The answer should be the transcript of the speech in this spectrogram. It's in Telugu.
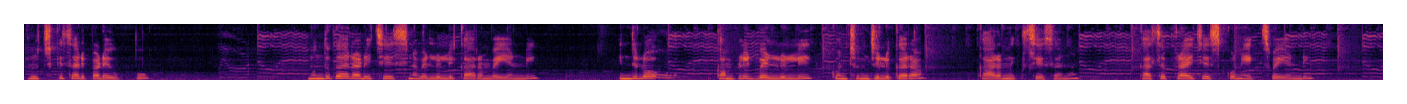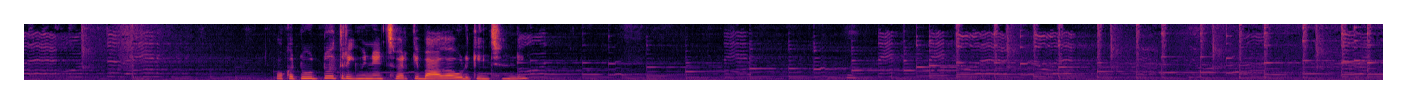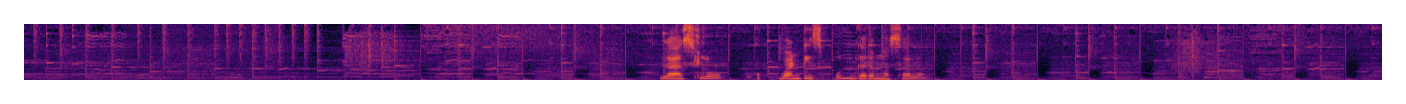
రుచికి సరిపడే ఉప్పు. ముందుగా రెడీ చేసిన వెల్లుల్లి కారం వేయండి. ఇందులో కంప్లీట్ వెల్లుల్లి కొంచెం జీలకర్ర కారం మిక్స్ చేశాను. కాసేపు ఫ్రై చేసుకొని ఎగ్స్ వేయండి. ఒక టూ టు త్రీ మినిట్స్ వరకు బాగా ఉడికించండి. లాస్ట్లో one teaspoon garam masala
